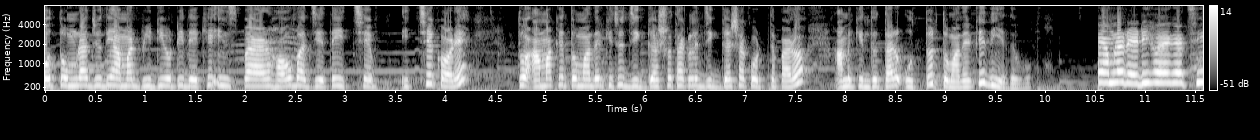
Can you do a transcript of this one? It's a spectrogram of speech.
ও তোমরা যদি আমার ভিডিওটি দেখে ইন্সপায়ার হও বা যেতে ইচ্ছে ইচ্ছে করে তো আমাকে তোমাদের কিছু জিজ্ঞাসা থাকলে জিজ্ঞাসা করতে পারো আমি কিন্তু তার উত্তর তোমাদেরকে দিয়ে দেবো। আমরা রেডি হয়ে গেছি।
